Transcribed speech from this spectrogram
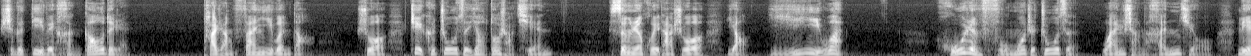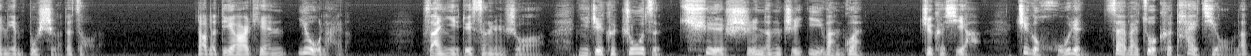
是个地位很高的人，他让翻译问道：“说这颗珠子要多少钱？”僧人回答说：“要。”一亿万，胡人抚摸着珠子，玩赏了很久，恋恋不舍的走了。到了第二天，又来了。翻译对僧人说：“你这颗珠子确实能值亿万贯，只可惜啊，这个胡人在外做客太久了，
